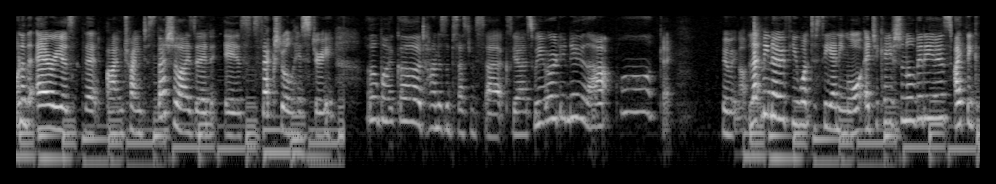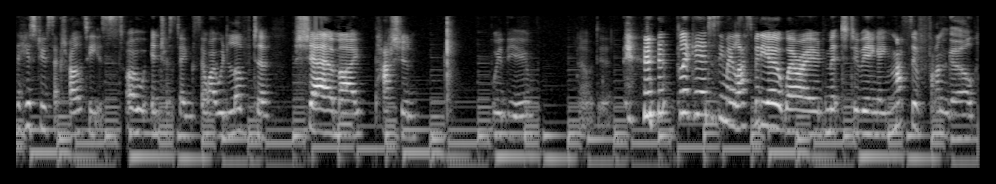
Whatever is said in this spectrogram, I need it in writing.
one of the areas that I'm trying to specialise in is sexual history. Oh my god, Hannah's obsessed with sex. Yes, we already knew that. Okay. Moving on. Let me know if you want to see any more educational videos. I think the history of sexuality is so interesting, so I would love to share my passion with you. Oh dear. click here to see my last video where I admit to being a massive fangirl.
